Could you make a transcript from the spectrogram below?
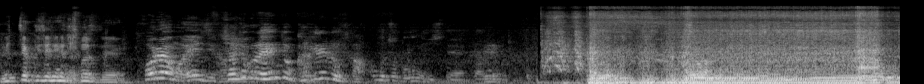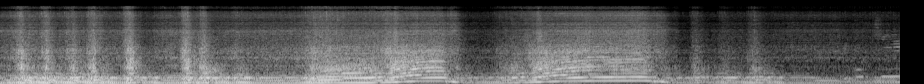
めちゃくちゃ似合ってますね。これはもうエンジン社長これエンジンかけれるんですか？ここちょっとオンにしてやれる気持ちいい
